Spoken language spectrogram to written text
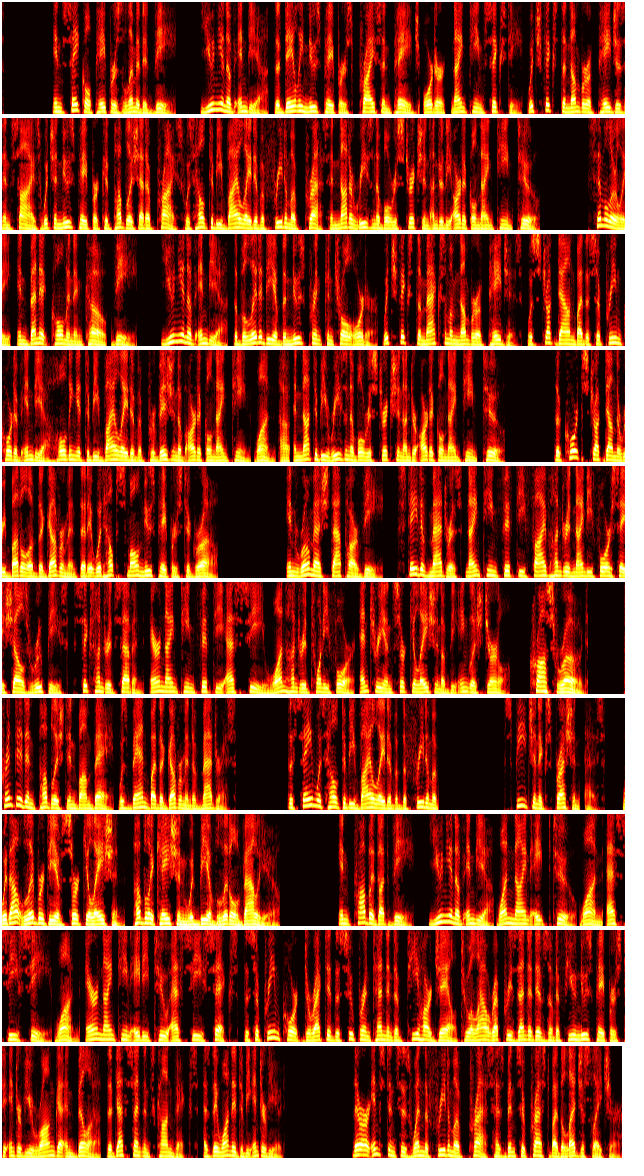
In Sakal Papers Limited v. Union of India, the daily newspapers price and page order, 1960, which fixed the number of pages and size which a newspaper could publish at a price was held to be violative of freedom of press and not a reasonable restriction under the Article 19 Similarly, in Bennett Coleman & Co. v. Union of India, the validity of the Newsprint Control Order, which fixed the maximum number of pages, was struck down by the Supreme Court of India holding it to be violative of provision of Article 19 and not to be reasonable restriction under Article 19 The court struck down the rebuttal of the government that it would help small newspapers to grow. In Romesh Thapar v. State of Madras 1950 594 Seychelles rupees 607 Air 1950 SC 124 entry and circulation of the English journal Cross Road printed and published in Bombay was banned by the government of Madras. The same was held to be violative of the freedom of speech and expression as without liberty of circulation publication would be of little value in Prabha Dutt v Union of India 1982 SCC 1, Air 1982 SC 6, the Supreme Court directed the superintendent of Tihar Jail to allow representatives of a few newspapers to interview Ranga and Billa, the death sentence convicts, as they wanted to be interviewed. There are instances when the freedom of press has been suppressed by the legislature.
